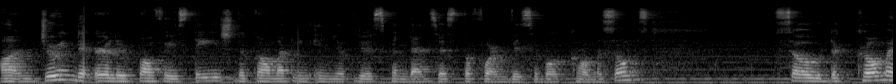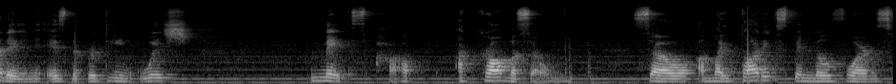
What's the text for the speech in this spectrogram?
On during the early prophase stage, the chromatin in nucleus condenses to form visible chromosomes. So the chromatin is the protein which makes up a chromosome. So, a mitotic spindle forms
